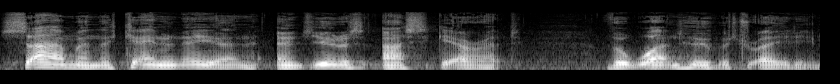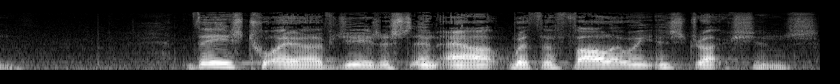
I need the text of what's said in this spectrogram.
Simon the Canaanian, and Judas Iscariot, the one who betrayed him. These twelve Jesus sent out with the following instructions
